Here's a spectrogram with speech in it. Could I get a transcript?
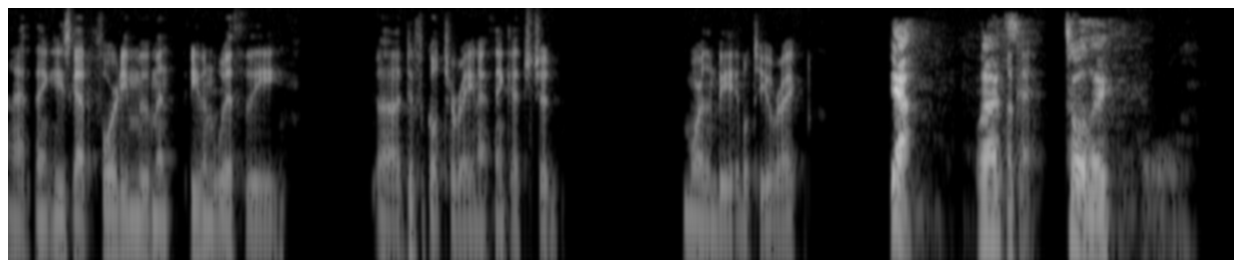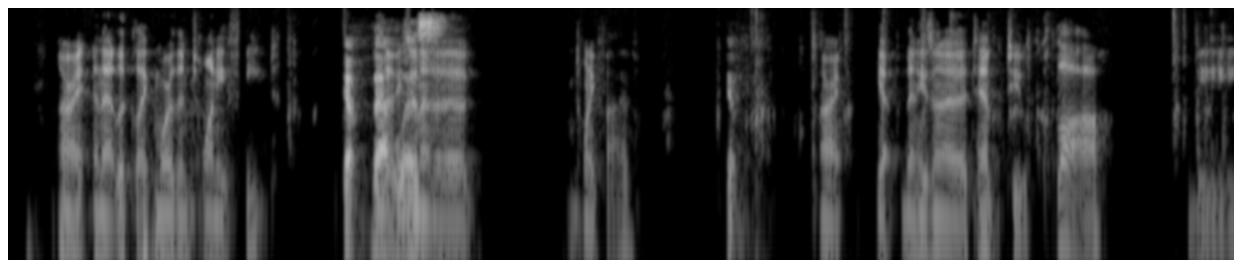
And I think he's got 40 movement, even with the uh, difficult terrain. I think it should more than be able to, right? Yeah. Well, that's Okay. totally. All right. And that looked like more than 20 feet. Yep, that so he's was. gonna 25. Yep. All right. Yep. Then he's gonna attempt to claw the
